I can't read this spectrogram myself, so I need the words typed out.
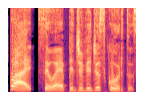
Quai, seu app de vídeos curtos.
